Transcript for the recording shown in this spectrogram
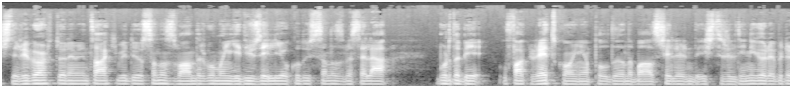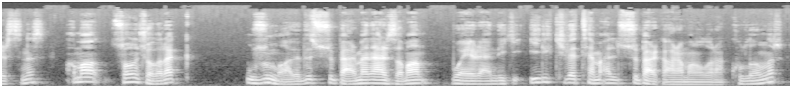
İşte Rebirth dönemini takip ediyorsanız Wonder Woman 750'yi okuduysanız mesela burada bir ufak retcon yapıldığını bazı şeylerin değiştirildiğini görebilirsiniz. Ama sonuç olarak uzun vadede Superman her zaman bu evrendeki ilk ve temel süper kahraman olarak kullanılır.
